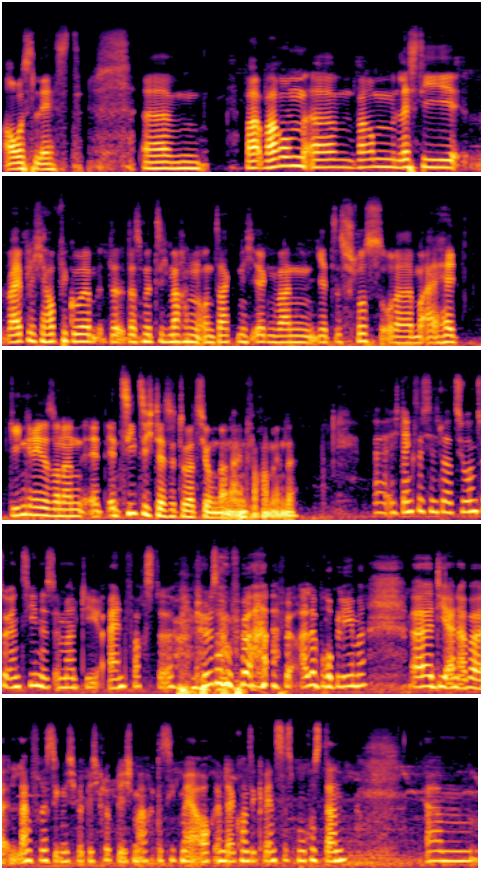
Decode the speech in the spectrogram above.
auslässt. Ähm, warum, ähm, warum lässt die weibliche Hauptfigur das mit sich machen und sagt nicht irgendwann, jetzt ist Schluss oder hält Gegenrede, sondern entzieht sich der Situation dann einfach am Ende. Äh, ich denke, sich die Situation zu entziehen ist immer die einfachste Lösung für, für alle Probleme, äh, die einen aber langfristig nicht wirklich glücklich macht. Das sieht man ja auch in der Konsequenz des Buches dann. Ähm,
